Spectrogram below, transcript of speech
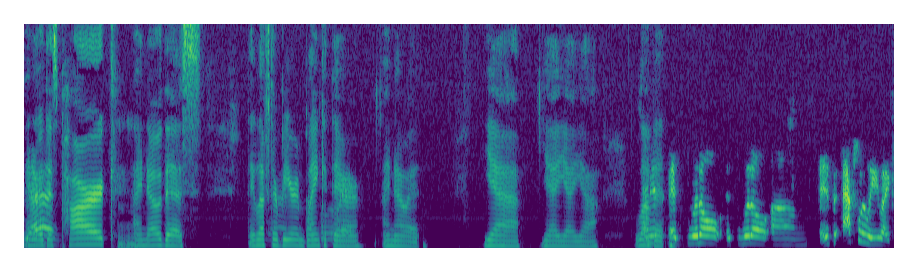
I know this Yes. park. Mhm. I know this. They left their beer and blanket absolutely. there. I know it. Yeah, yeah, yeah, yeah. Love and it. it's, it's little, it's little, um, it's actually like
